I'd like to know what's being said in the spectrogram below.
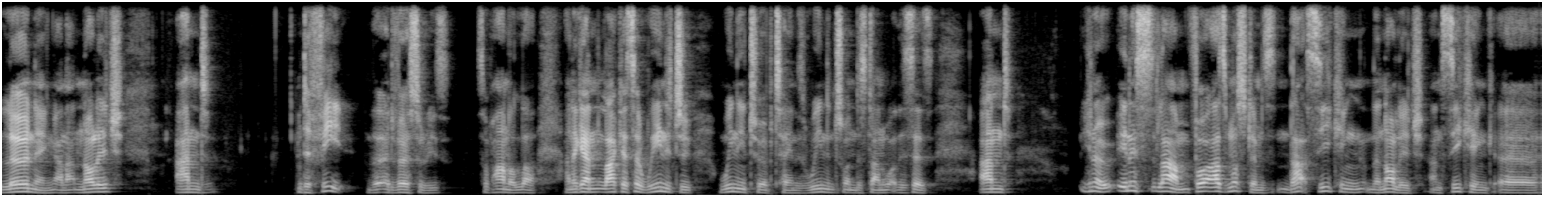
learning and that knowledge, and defeat the adversaries. Subhanallah. And again, like I said, we need to we need to obtain this. We need to understand what this is. And you know, in Islam, for as Muslims, that seeking the knowledge and seeking uh,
